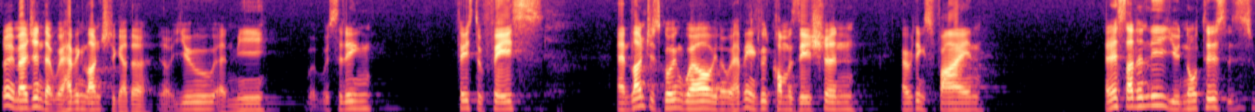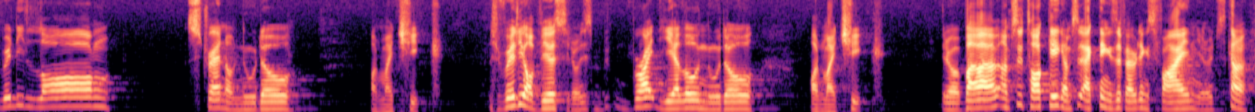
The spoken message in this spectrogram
So imagine that we're having lunch together, you, know, you and me, we're sitting face to face, and lunch is going well, you know, we're having a good conversation, everything's fine. And then suddenly you notice this really long strand of noodle on my cheek. It's really obvious, you know, this bright yellow noodle on my cheek. You know, but I'm still talking, I'm still acting as if everything's fine, you know, just kind of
